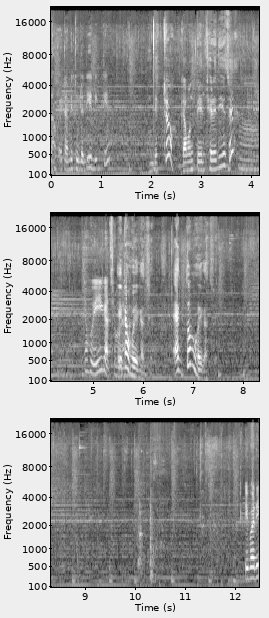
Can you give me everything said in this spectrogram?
দাও এটা আমি তুলে দিয়ে দিক দিয়ে দেখছ? কেমন তেল ছেড়ে দিয়েছে? এটা হয়েই গেছে এটা হয়ে গেছে। একদম হয়ে গেছে। এবারে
